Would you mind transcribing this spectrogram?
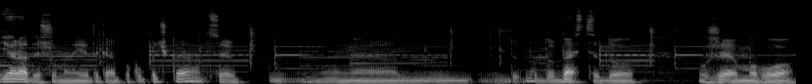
Я радий, що в мене є така покупочка. Це е, ну, додасться до уже мого,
